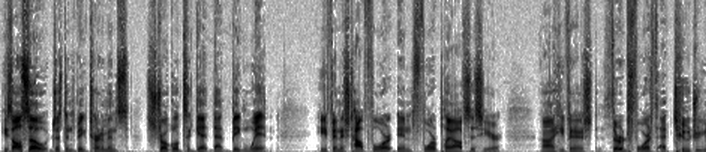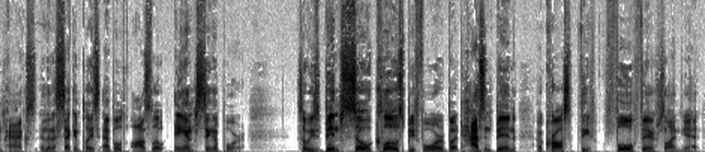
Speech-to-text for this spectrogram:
He's also just in big tournaments struggled to get that big win. He finished top four in four playoffs this year. Uh, he finished third, fourth at two DreamHacks, and then a second place at both Oslo and Singapore. So he's been so close before, but hasn't been across the full finish line yet.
